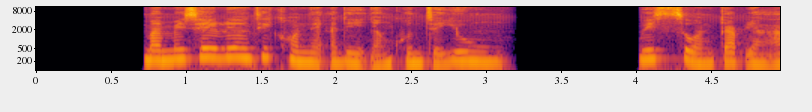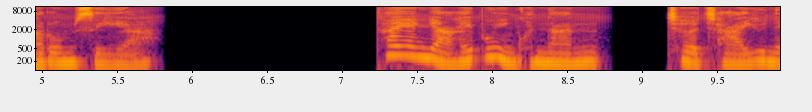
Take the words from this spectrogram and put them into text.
ๆ มันไม่ใช่เรื่องที่คนในอดีตอย่างคุณจะยุ่ง วิทย์สวนกลับอย่างอารมณ์เสีย ถ้ายังอยากให้ผู้หญิงคนนั้น เฉิดฉายอยู่ใน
